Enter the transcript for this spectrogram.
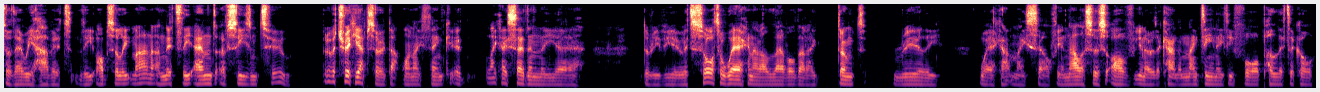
So there we have it, The Obsolete Man, and it's the end of season two. Bit of a tricky episode, that one, I think. It, like I said in the uh, the review, it's sort of working at a level that I don't really work at myself. The analysis of, you know, the kind of 1984 political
